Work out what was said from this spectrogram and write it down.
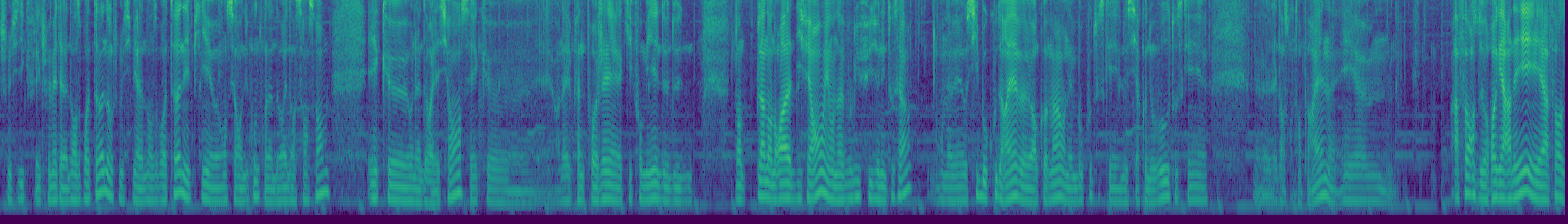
je me suis dit qu'il fallait que je me mette à la danse bretonne. Donc je me suis mis à la danse bretonne. Et puis euh, on s'est rendu compte qu'on adorait danser ensemble. Et qu'on adorait les sciences. Et qu'on avait plein de projets qui fourmillaient de, de- dans plein d'endroits différents. Et on a voulu fusionner tout ça. On avait aussi beaucoup de rêves euh, en commun. On aime beaucoup tout ce qui est le cirque nouveau, tout ce qui est euh, la danse contemporaine. Et euh, à force de regarder et à force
